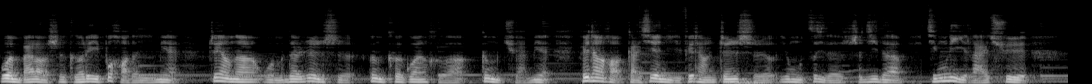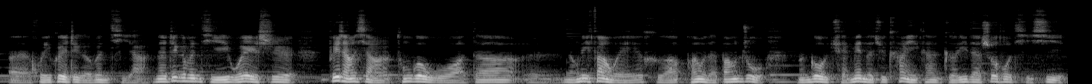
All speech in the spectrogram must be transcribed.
问白老师格力不好的一面。这样呢，我们的认识更客观和更全面，非常好。感谢你非常真实，用自己的实际的经历来去，呃，回馈这个问题啊。那这个问题我也是非常想通过我的呃能力范围和朋友的帮助，能够全面的去看一看格力的售后体系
